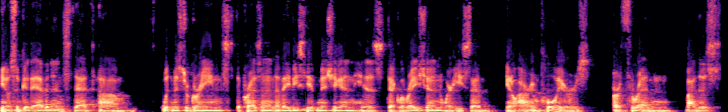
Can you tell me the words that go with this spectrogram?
you know some good evidence that um, with Mr. Greens, the president of ABC of Michigan, his declaration where he said, you know, our employers are threatened by this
